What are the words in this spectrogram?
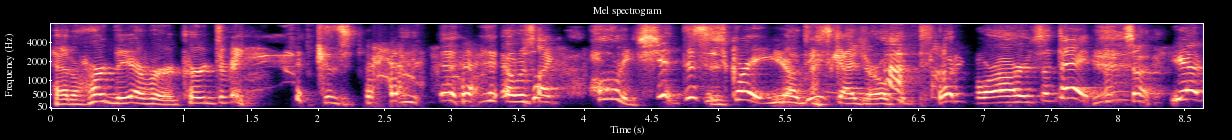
had hardly ever occurred to me because it was like, holy shit, this is great. You know, these guys are open 24 hours a day. So you have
